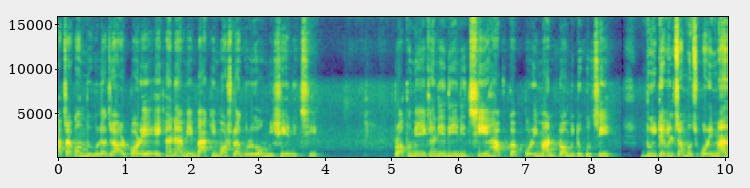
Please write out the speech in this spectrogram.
কাঁচা গন্ধগুলো যাওয়ার পরে এখানে আমি বাকি মশলাগুলো মিশিয়ে নিচ্ছি। প্রথমে এখানে দিয়ে নিচ্ছি হাফ কাপ পরিমাণ টমেটো কুচি, দুই টেবিল চামচ পরিমাণ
